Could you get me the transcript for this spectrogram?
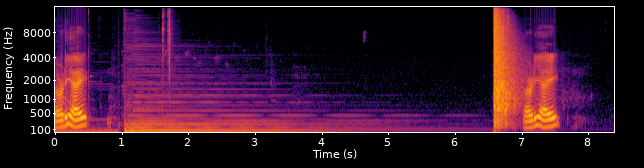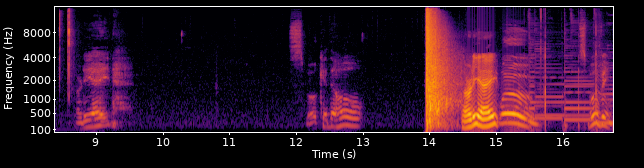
Thirty-eight. Thirty-eight. 38. Smoke in the hole. Thirty-eight. Whoa! It's moving.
